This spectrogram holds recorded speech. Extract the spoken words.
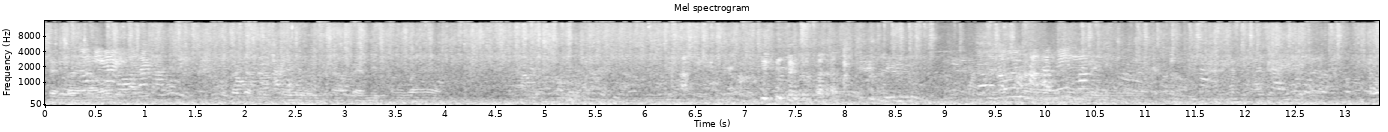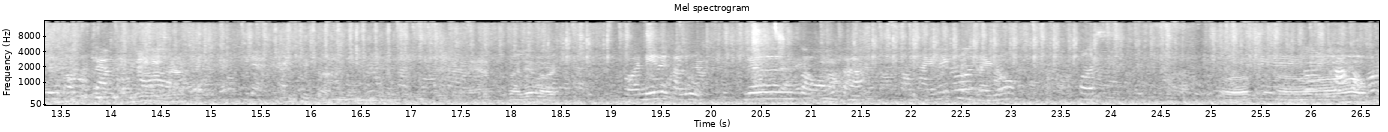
เสร็จแล้วก็จะไปโชว์ชาวแฟนมิตรครั้งแรก ไปเรียบร้อย ขออันนี้เลยค่ะลูกหนึ่งสองสามทำไมไม่ขึ้นเลยลูก first เอออ๋อโอเค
